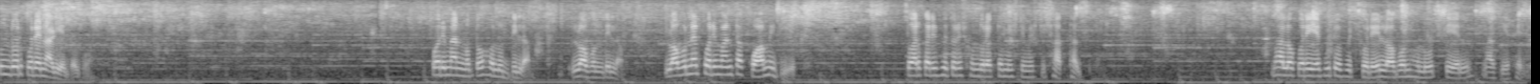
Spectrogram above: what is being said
সুন্দর করে নাড়িয়ে দেব। পরিমাণ মতো হলুদ দিলাম, লবণ দিলাম। লবণের পরিমাণটা কমই দিয়েছি। তরকারির ভেতরে সুন্দর একটা মিষ্টি মিষ্টি স্বাদ থাকবে। ভালো করে এপিট ওপিট করে লবণ, হলুদ, তেল মাখিয়ে ফেলি।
